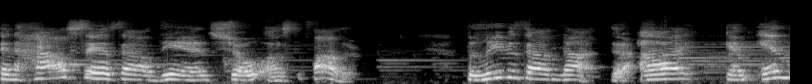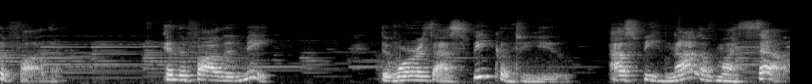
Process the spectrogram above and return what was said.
And how sayest thou then, Show us the Father? Believest thou not that I am in the Father, and the Father in me. The words I speak unto you, I speak not of myself,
